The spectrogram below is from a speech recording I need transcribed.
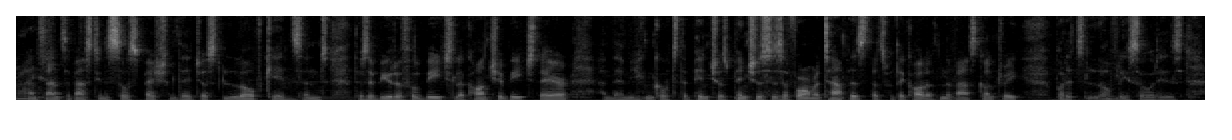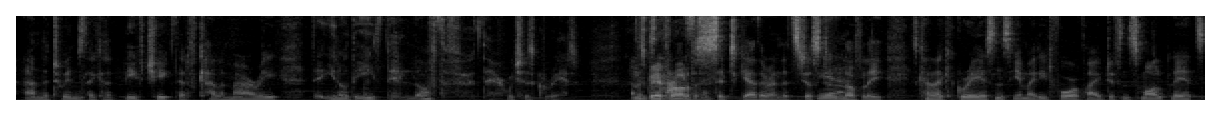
Right. and san sebastian is so special. They just love kids and there's a beautiful beach la concha beach there and then you can go to the pinchos. Pinchos is a form of tapas. That's what they call it in the basque country but it's lovely so it is. And the twins like have beef cheek they have calamari. They, you know they eat they love the food there which is great and it's great for all of us to sit together and it's just Yeah. a lovely it's kind of like a grazing so you might eat four or five different small plates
